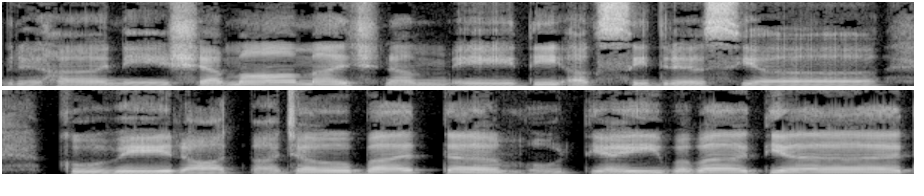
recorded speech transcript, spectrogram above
गृहनेशमामज्नम् एदि अक्सिदृश्य। कुबेरात्मजौ बद्धमूर्त्यैव वद्यत्।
